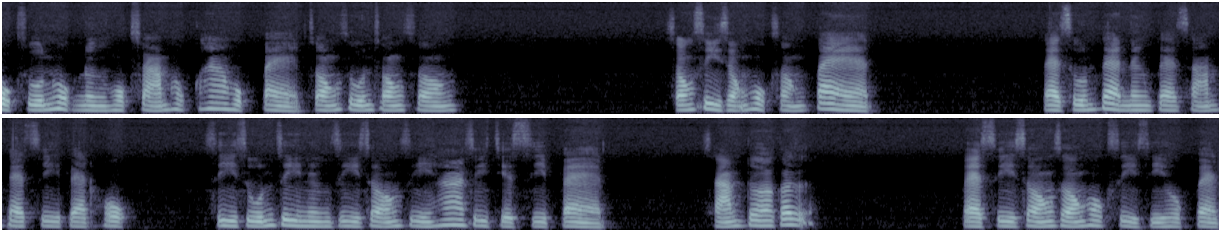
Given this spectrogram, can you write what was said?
หกศูนย์หกหนึ่งหกสามหกห้าหกแปดสองศูนย์สองสองสองสี่สองหกสองแปดแปดศูนย์แปดหนึ่งแปดสามแปดสี่แปดหกสี่ศูนย์สี่หนึ่งสี่สองสี่ห้าสี่เจ็ดสี่แปดสามตัวก็แปดสี่สองสองหกสี่สี่หกแปด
